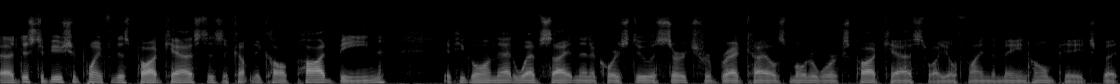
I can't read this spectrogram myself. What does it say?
uh, distribution point for this podcast is a company called Podbean. If you go on that website and then, of course, do a search for Brad Kyle's Motorworks podcast, well, you'll find the main homepage. But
